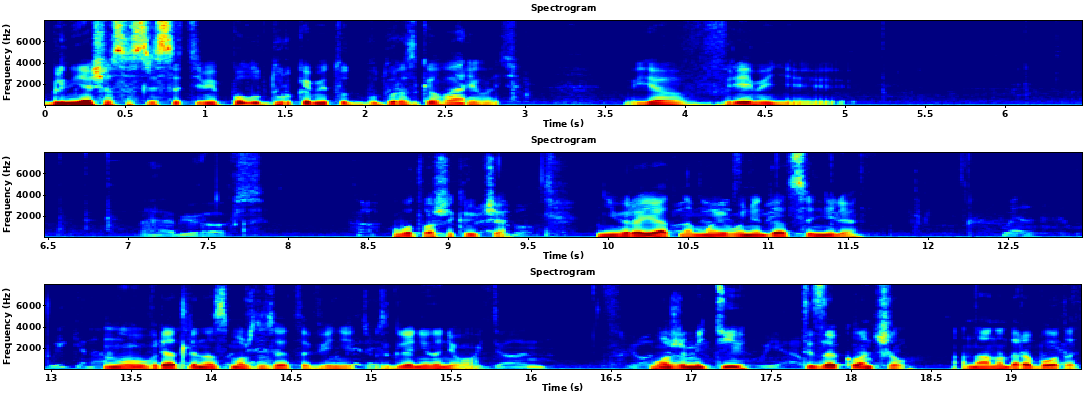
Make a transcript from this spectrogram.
Блин, я сейчас, если с этими полудурками тут буду разговаривать, я времени... Вот ваши ключа. Невероятно, мы его недооценили. Ну, вряд ли нас можно за это винить. Взгляни на него. Можем идти? Ты закончил? А нам надо работать.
